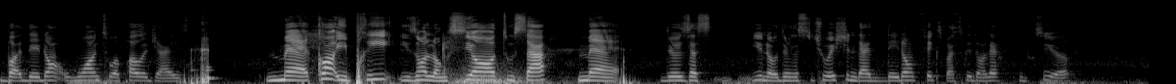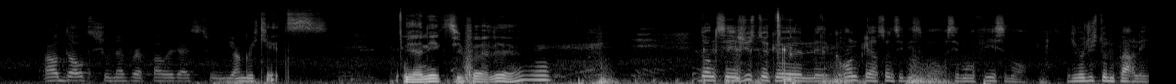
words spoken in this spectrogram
but they don't want to apologize? Mais quand ils prient, ils ont l'onction, tout ça, mais there's a s- you know there's a situation that they don't fix parce que dans leur culture, adults should never apologize to younger kids. Yannick, tu peux aller. Hein? Donc c'est juste que les grandes personnes se disent bon c'est mon fils bon je veux juste lui parler.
